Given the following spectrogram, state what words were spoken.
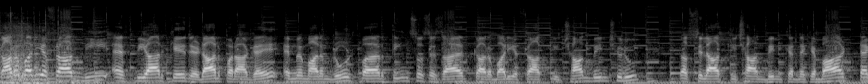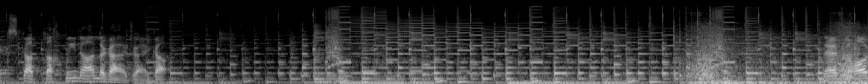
کاروباری افراد بھی ایف بی آر کے ریڈار پر آ گئے۔ ایم ایم عالم روڈ پر تین سو سے زائد کاروباری افراد کی چھان بین شروع۔ تفصیلات کی چھان بین کرنے کے بعد ٹیکس کا تخمینہ لگایا جائے گا۔ نیب لاہور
